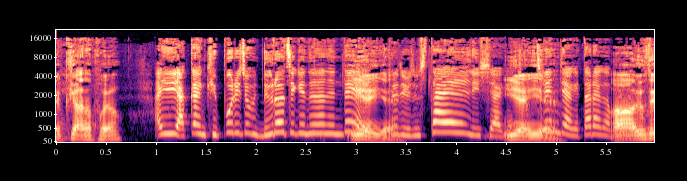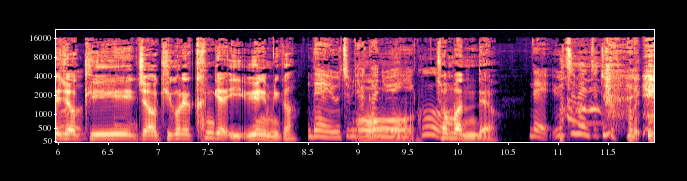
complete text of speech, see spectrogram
예. 귀안 아파요? 아니 약간 귓볼이 좀 늘어지기는 하는데 예, 예. 그래도 요즘 스타일리시하게 예, 좀 예. 트렌디하게 따라가고. 아, 요새 저 귀, 저 귀걸이 큰 게 유행입니까? 네, 요즘 약간 어, 유행이고. 처음 봤는데요. 네, 요즘에 이제 좀 예,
